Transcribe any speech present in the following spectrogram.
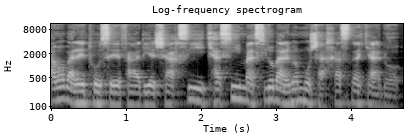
اما برای توسعه فردی شخصی کسی این مسیر رو برای ما مشخص نکرد و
